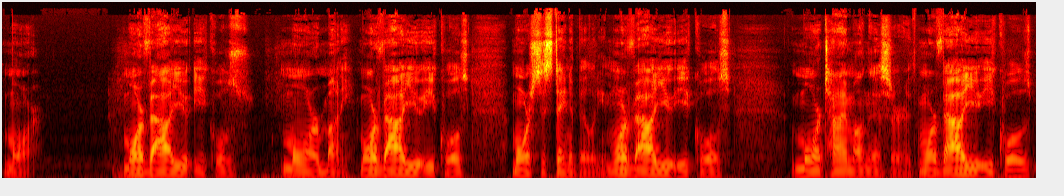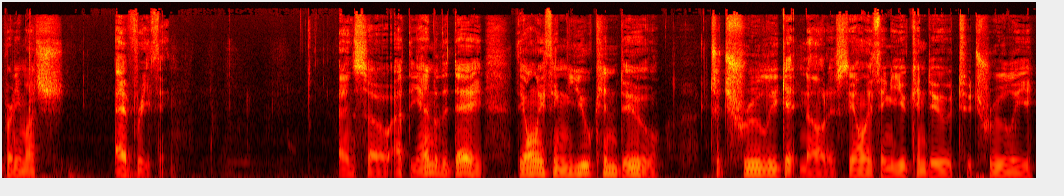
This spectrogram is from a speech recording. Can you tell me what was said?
more. More value equals more money. More value equals more sustainability. More value equals more time on this earth. More value equals pretty much everything. And so at the end of the day, the only thing you can do to truly get noticed, the only thing you can do to truly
